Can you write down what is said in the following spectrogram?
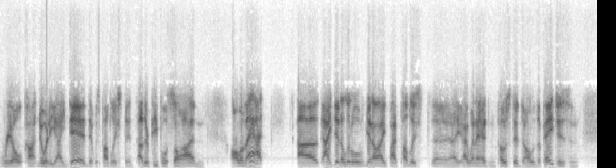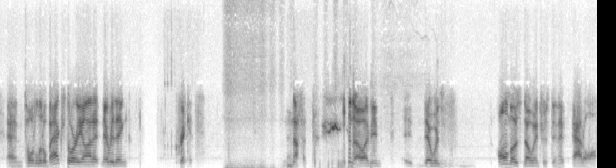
real continuity I did that was published that other people saw and all of that. Uh, I did a little, you know, I, I published, uh, I, I went ahead and posted all of the pages and and told a little backstory on it and everything. Crickets. Nothing. you know, I mean, it, there was almost no interest in it at all.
